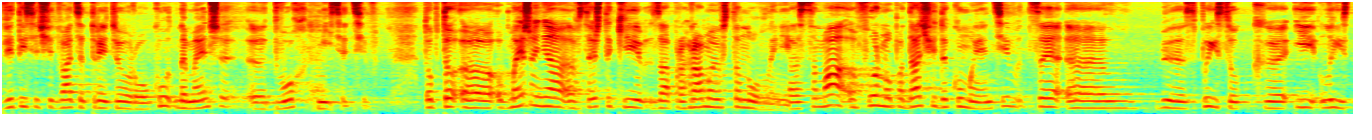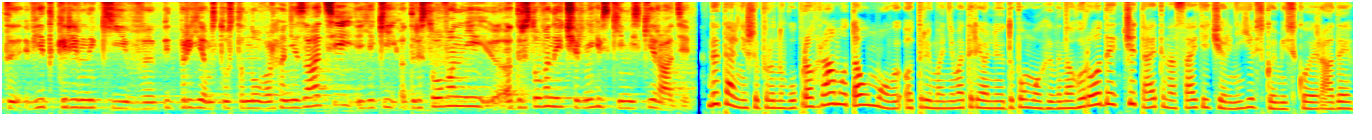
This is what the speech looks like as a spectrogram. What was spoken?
2023 року не менше е, двох місяців. Тобто е, обмеження все ж таки за програмою встановлені. Е, Сама форма подачі документів це е, список і лист від керівників підприємств, установ організацій, які адресовані адресований Чернігівській міській раді. Детальніше про нову програму та умови отримання матеріальної допомоги винагороди читайте на сайті Чернігівської міської ради.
